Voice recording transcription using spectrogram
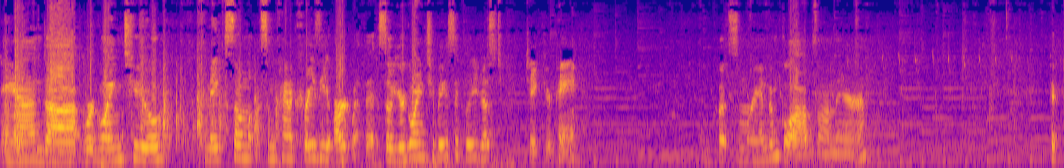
and uh, we're going to make some, some kind of crazy art with it. So you're going to basically just take your paint and put some random globs on there. Picked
